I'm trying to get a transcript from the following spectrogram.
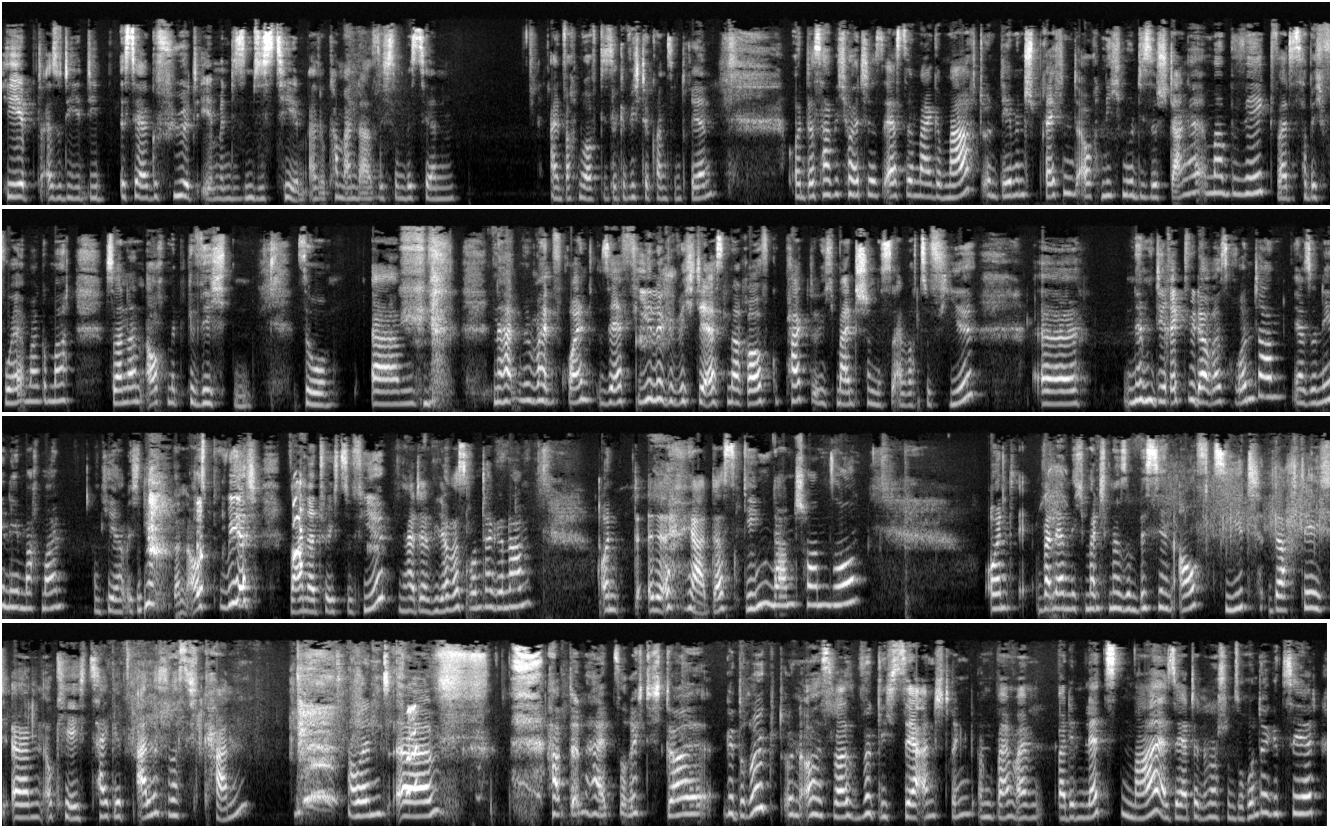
hebt. Also die, die ist ja geführt eben in diesem System. Also kann man da sich so ein bisschen einfach nur auf diese Gewichte konzentrieren. Und das habe ich heute das erste Mal gemacht und dementsprechend auch nicht nur diese Stange immer bewegt, weil das habe ich vorher immer gemacht, sondern auch mit Gewichten. So, ähm, dann hat mir mein Freund sehr viele Gewichte erstmal raufgepackt und ich meinte schon, das ist einfach zu viel. Äh, nimm direkt wieder was runter. Ja, so, nee, nee, mach mal. Okay, habe ich dann ausprobiert. War natürlich zu viel. Dann hat er wieder was runtergenommen. Und äh, ja, das ging dann schon so. Und weil er mich manchmal so ein bisschen aufzieht, dachte ich, ähm, okay, ich zeige jetzt alles, was ich kann. Und ähm, habe dann halt so richtig doll gedrückt und oh, es war wirklich sehr anstrengend. Und bei, meinem, bei dem letzten Mal, also er hat dann immer schon so runtergezählt,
